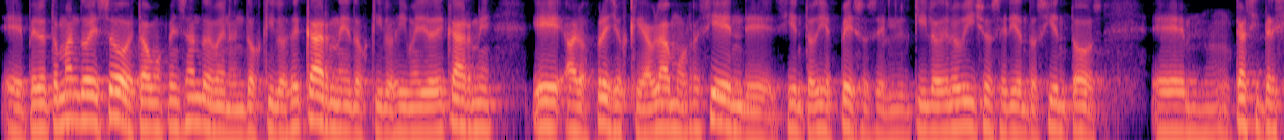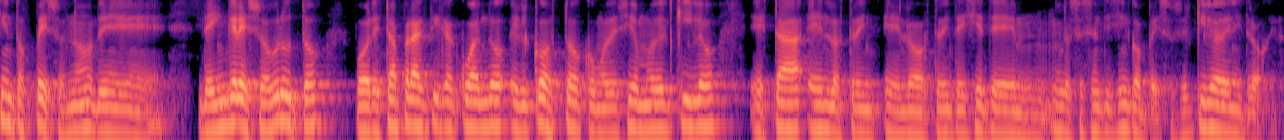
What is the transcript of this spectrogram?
pero tomando eso, estábamos pensando bueno, en 2 kilos de carne, 2 kilos y medio de carne, a los precios que hablábamos recién, de 110 pesos el kilo de novillo, serían 200, casi 300 pesos ¿no? de, de ingreso bruto por esta práctica cuando el costo, como decíamos, del kilo está en los, en los 37, en los 65 pesos, el kilo de nitrógeno.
